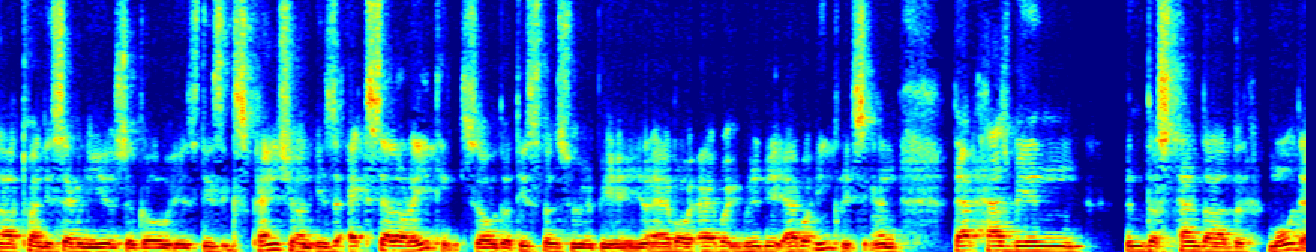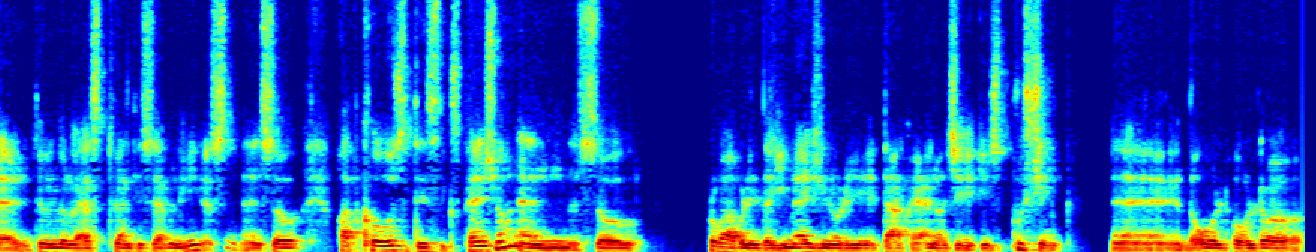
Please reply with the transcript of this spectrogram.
uh, 27 years ago is this expansion is accelerating. So the distance will be ever, ever will be ever increasing, and that has been in the standard model during the last 27 years. And so what caused this expansion? And so probably the imaginary dark energy is pushing uh, the old, older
